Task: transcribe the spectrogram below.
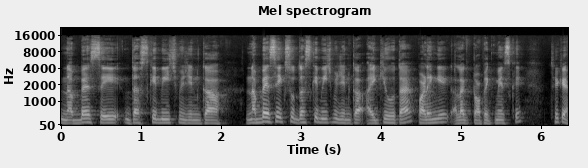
90 से 10 के बीच में जिनका 90 से 110 के बीच में जिनका आईक्यू होता है पढ़ेंगे अलग टॉपिक में इसके ठीक है?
